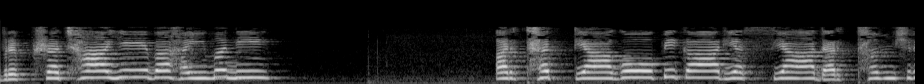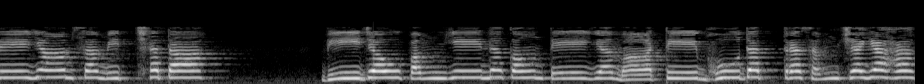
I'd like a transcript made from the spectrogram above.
वृक्षछायेव हैमनि अर्थत्यागोऽपि कार्यस्यादर्थम् श्रेयांसमिच्छता बीजौपम् येन कौन्तेयमाते भूदत्र संशयः।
